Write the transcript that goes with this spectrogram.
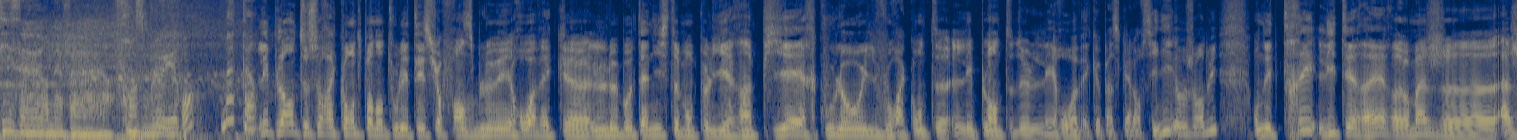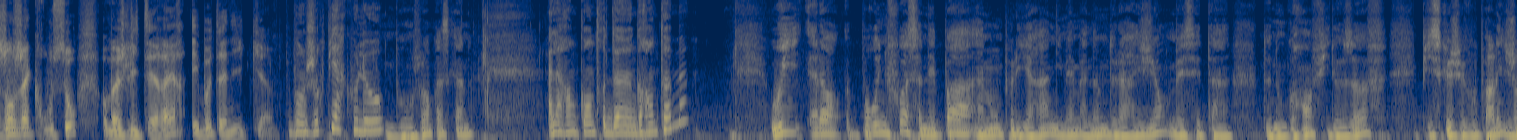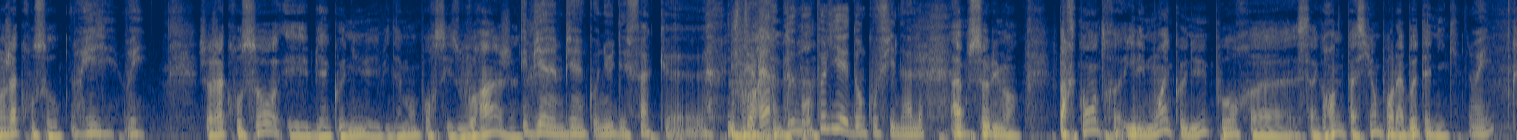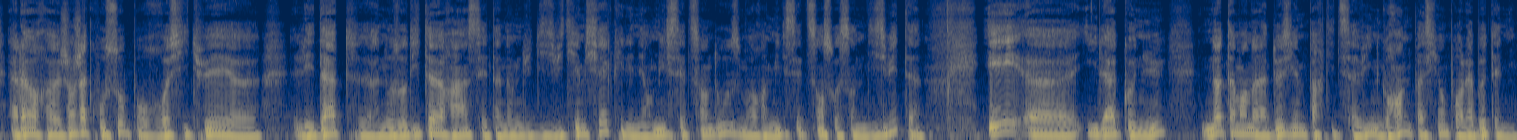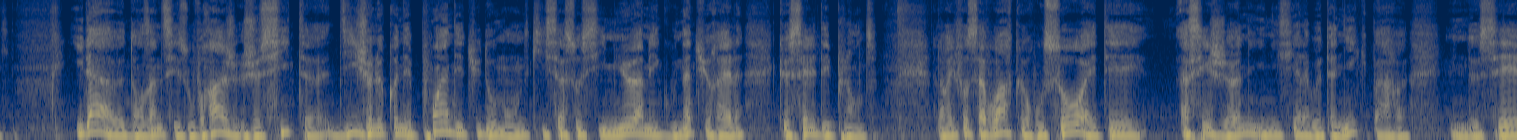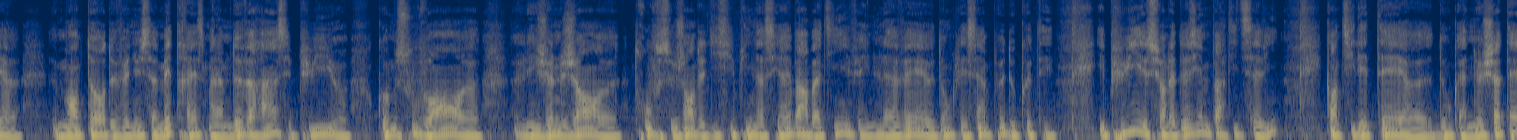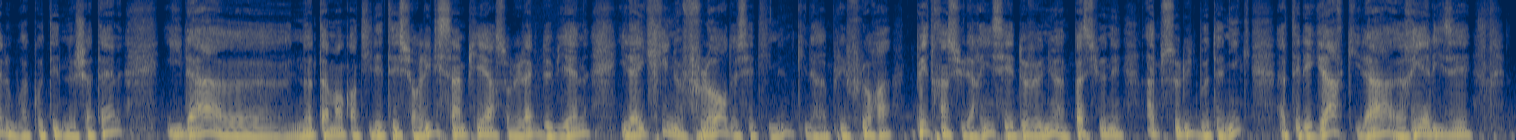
6h, 9h, France Bleu Héros, matin. Les plantes se racontent pendant tout l'été sur France Bleu Héros avec euh, le botaniste montpelliérain Pierre Coulot. Il vous raconte les plantes de l'Hérault avec Pascal Orsini. Et aujourd'hui, on est très littéraire. Hommage euh, à Jean-Jacques Rousseau, hommage littéraire et botanique. Bonjour Pierre Coulot. Bonjour Pascal. À la rencontre d'un grand homme? Oui, alors pour une fois, ce n'est pas un Montpelliérain ni même un homme de la région, mais c'est un de nos grands philosophes, puisque je vais vous parler de Jean-Jacques Rousseau. Oui, oui. Jean-Jacques Rousseau est bien connu évidemment pour ses ouvrages. Et bien, bien connu des facs euh, littéraires de Montpellier, donc au final. Absolument. Par contre, il est moins connu pour euh, sa grande passion pour la botanique. Oui. Alors, euh, Jean-Jacques Rousseau, pour resituer les dates à nos auditeurs, hein, c'est un homme du XVIIIe siècle. Il est né en 1712, mort en 1778. Et il a connu, notamment dans la deuxième partie de sa vie, une grande passion pour la botanique. Il a, euh, dans un de ses ouvrages, je cite, dit Je ne connais point d'étude au monde qui s'associe mieux à mes goûts naturels que celle des plantes. Alors il faut savoir que Rousseau a été assez jeune, initié à la botanique par une de ses euh, mentors devenue sa maîtresse, Madame de Varins. Et puis, euh, comme souvent, euh, les jeunes gens trouvent ce genre de discipline assez rébarbative et il l'avait donc laissé un peu de côté. Et puis, sur la deuxième partie de sa vie, quand il était donc à Neuchâtel ou à côté de Neuchâtel, il a, notamment quand il était sur l'île Saint-Pierre, sur le lac de Bienne, il a écrit une flore de cette île qu'il a appelée Flora Petrinsularis et est devenu un passionné absolu de botanique, à tel égard qu'il a réalisé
